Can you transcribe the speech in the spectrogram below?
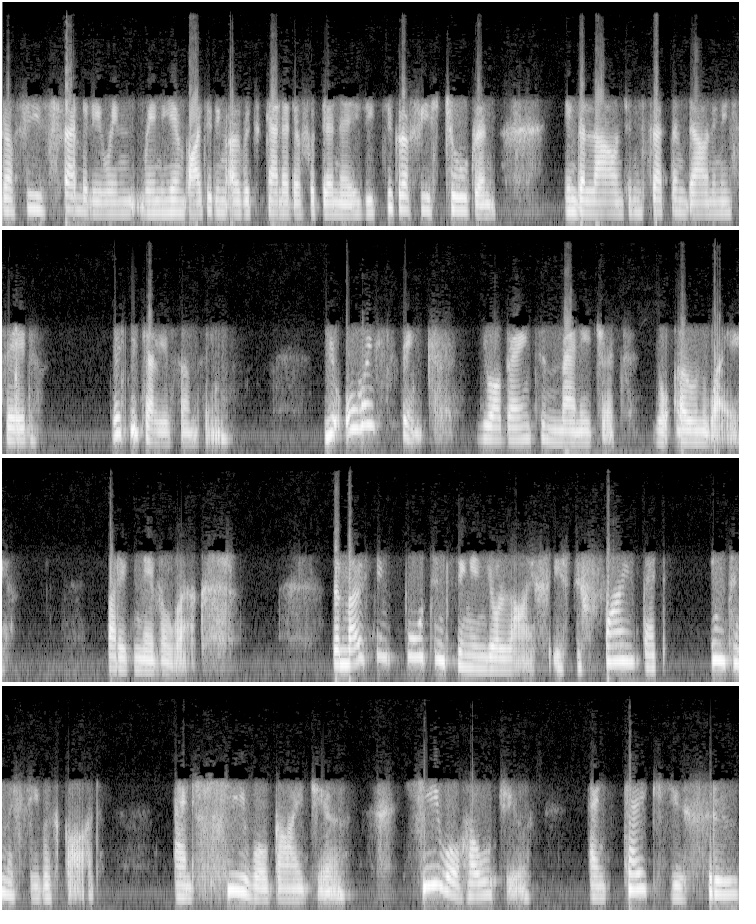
Ravi's family when, when he invited him over to Canada for dinner, is he took Ravi's children in the lounge and he sat them down and he said, Let me tell you something. You always think you are going to manage it your own way, but it never works. The most important thing in your life is to find that intimacy with God, and He will guide you. He will hold you and take you through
